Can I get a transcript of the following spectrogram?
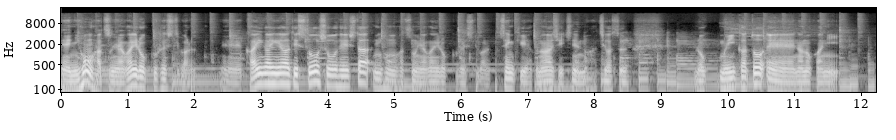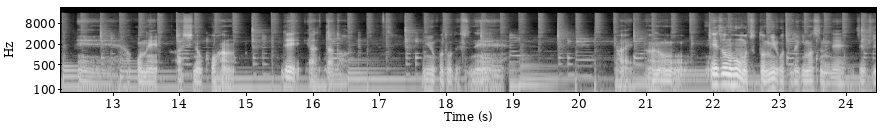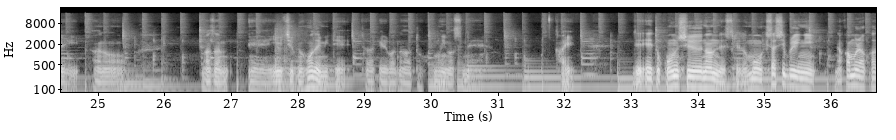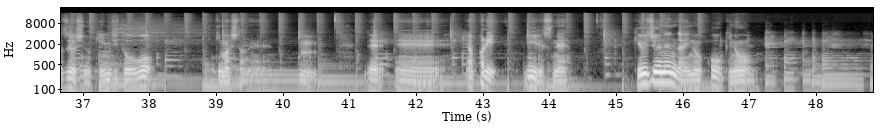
えー、日本初の野外ロックフェスティバル、えー、海外アーティストを招聘した日本初の野外ロックフェスティバル、1971年の8月6日と、えー、7日に、えー、箱根足の湖畔でやったということですね。はい。あの、映像の方もちょっと見ることできますんで、ぜひぜひ、あの、まずは、えー、YouTube の方で見ていただければなと思いますね。はい。で、えっ、ー、と、今週なんですけども、久しぶりに中村和義の金字塔を聞きましたね。うん。で、えー、やっぱりいいですね。90年代の後期の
